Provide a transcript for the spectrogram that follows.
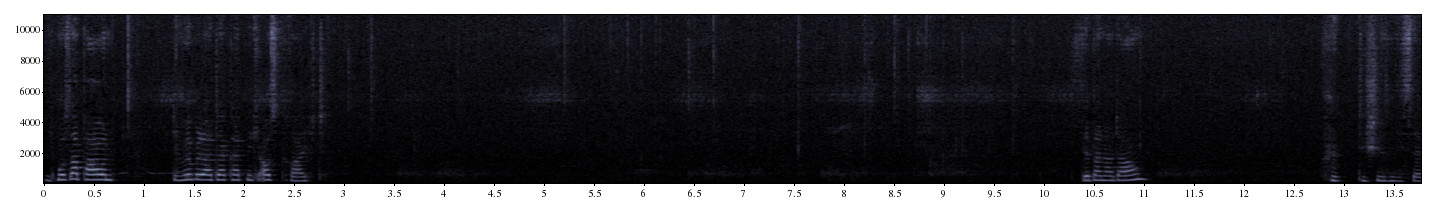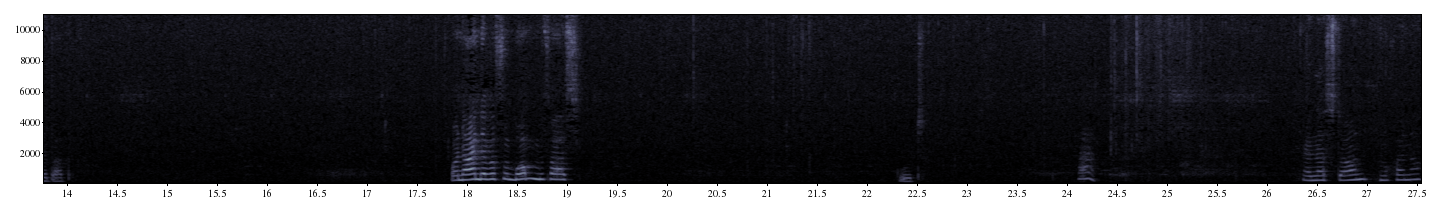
Ich muss abhauen. Die Wirbelattacke hat nicht ausgereicht. Silberner down. Die schießen sich selber ab. Oh nein, der wirft ein Bombenfass. Gut. Ah. Einer ist down. Noch einer.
